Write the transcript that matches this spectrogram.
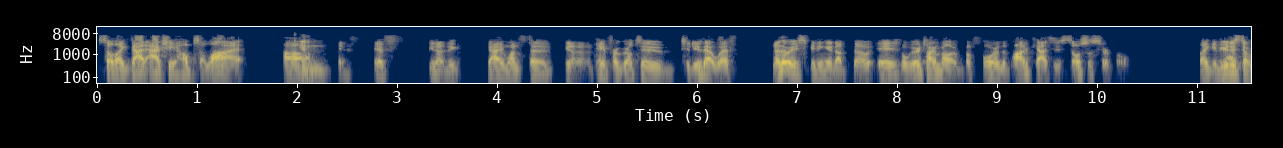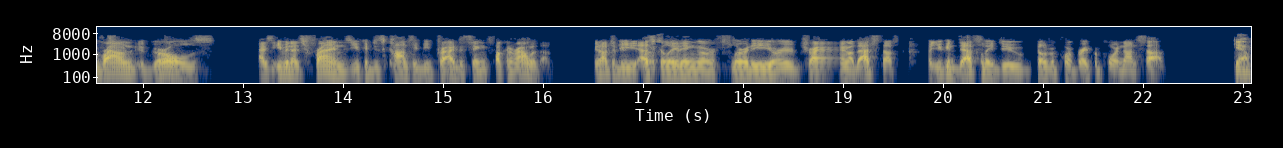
so like that actually helps a lot um if, if you know the guy wants to you know pay for a girl to to do that with another way of speeding it up though is what we were talking about before the podcast is social circle like if you're just around girls as even as friends, you could just constantly be practicing fucking around with them. You don't have to be escalating or flirty or trying all that stuff, but you can definitely do build rapport, break rapport nonstop. Yeah.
